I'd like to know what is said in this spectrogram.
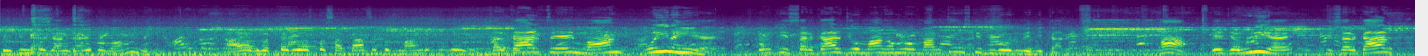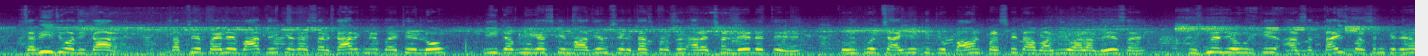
क्योंकि उनको जानकारी के अभाव में नहीं है। आए अधिवक्ता दिवस पर सरकार से कुछ मांग की गई सरकार से मांग कोई नहीं है क्योंकि सरकार जो मांग हम लोग मांगते हैं उसके विरोध में ही कार्य हाँ ये ज़रूरी है कि सरकार सभी जो अधिकार है सबसे पहले बात है कि अगर सरकार में बैठे लोग ई के माध्यम से 10 परसेंट आरक्षण ले लेते हैं तो उनको चाहिए कि जो बावन परसेंट आबादी वाला देश है, उसमें जो उनके सत्ताईस परसेंट की जगह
